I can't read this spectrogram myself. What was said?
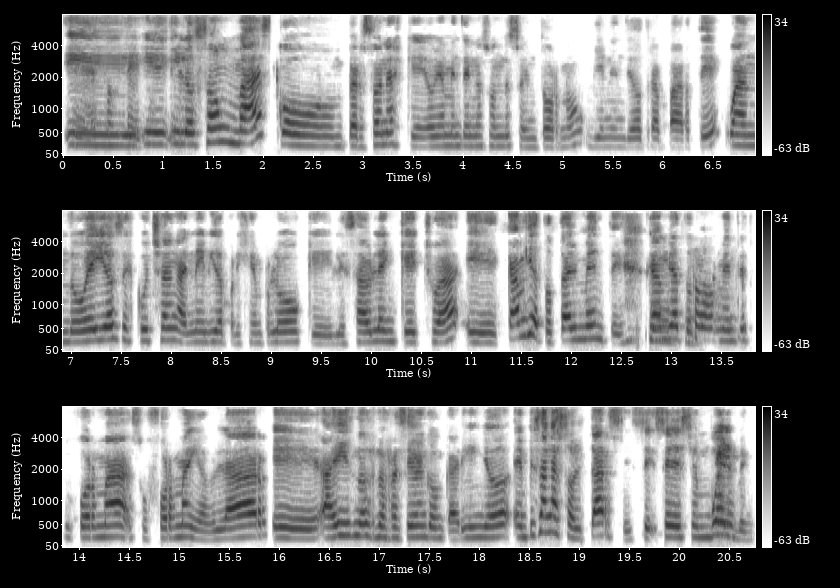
y, lo son más con personas que obviamente no son de su entorno, vienen de otra parte. Cuando ellos escuchan a Nérida, por ejemplo, que les habla en quechua, eh, cambia totalmente, cambia totalmente su forma, su forma de hablar. Eh, ahí nos, nos reciben con cariño, empiezan a soltarse, se, se desenvuelven,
